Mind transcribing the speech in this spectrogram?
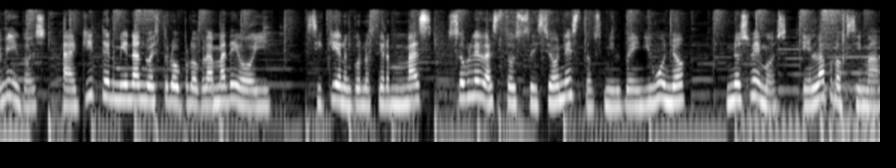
Amigos, aquí termina nuestro programa de hoy. Si quieren conocer más sobre las dos sesiones 2021, nos vemos en la próxima.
